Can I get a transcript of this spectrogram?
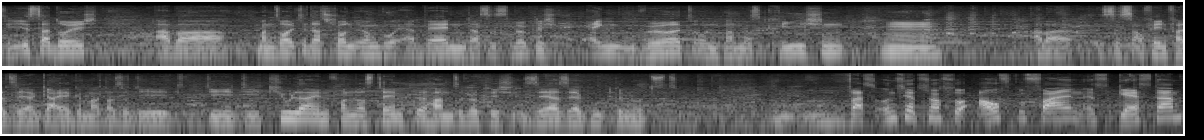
sie ist dadurch, aber man sollte das schon irgendwo erwähnen, dass es wirklich eng wird und man muss kriechen. Aber es ist auf jeden Fall sehr geil gemacht. Also die, die, die Q-Line von Lost Temple haben sie wirklich sehr, sehr gut genutzt. Was uns jetzt noch so aufgefallen ist gestern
